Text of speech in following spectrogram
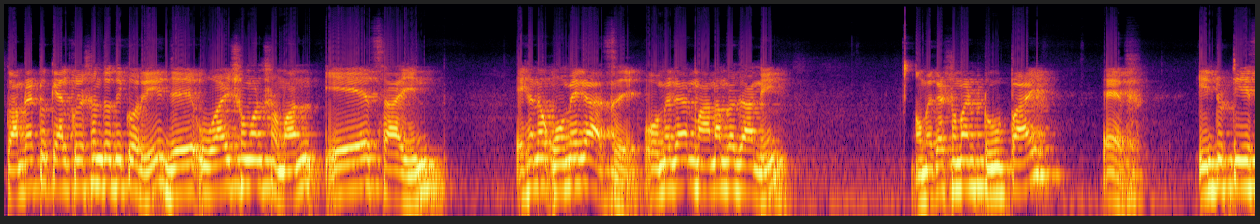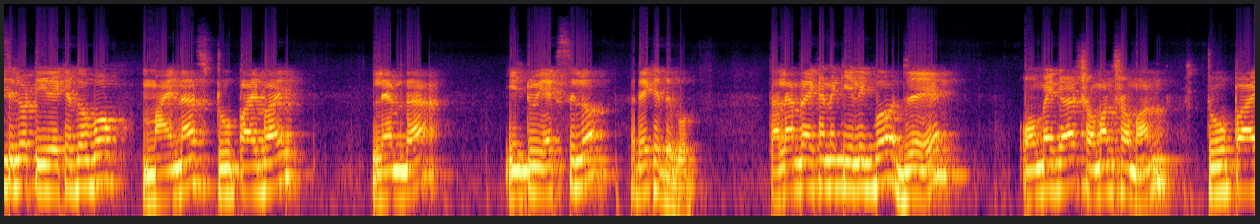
তো আমরা একটু ক্যালকুলেশন যদি করি, যে ওয়াই সমান সমান এ সাইন এখানে ওমেগা আছে। ওমেগার মান আমরা জানি। ওমেগা সমান two pi F into T ছিল টি রেখে দেবো minus two pi by lambda into X ছিল, রেখে দেব। তাহলে আমরা এখানে কি লিখব? যে ওমেগা সমান সমান টু পাই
